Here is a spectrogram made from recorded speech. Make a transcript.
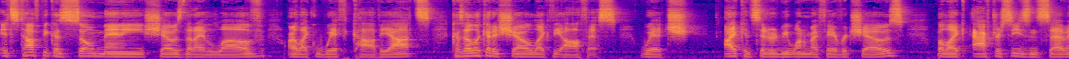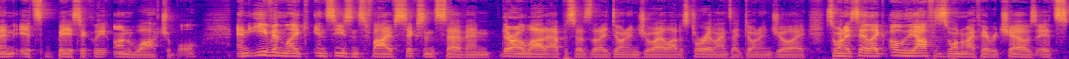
it's tough because so many shows that I love are like with caveats. Because I look at a show like The Office, which I consider to be one of my favorite shows, but like after season seven, it's basically unwatchable. And even like in seasons five, six, and seven, there are a lot of episodes that I don't enjoy, a lot of storylines I don't enjoy. So when I say like, oh, The Office is one of my favorite shows, it's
